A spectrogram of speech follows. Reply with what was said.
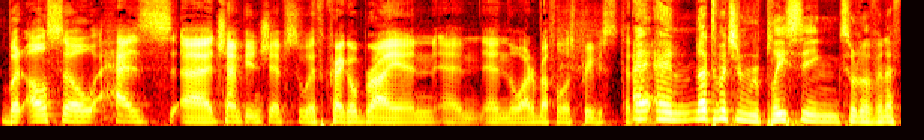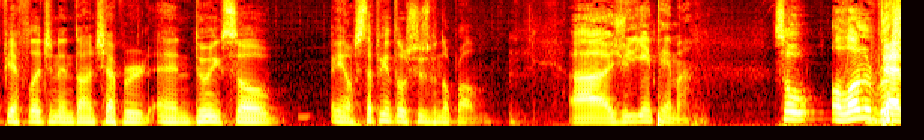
but also has uh, championships with Craig O'Brien and, and the Water Buffaloes previous to that. And, and not to mention replacing sort of an FPF legend in Don Shepard and doing so, you know, stepping into those shoes with no problem. Uh, Julien Pema. So a lot of rushers,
